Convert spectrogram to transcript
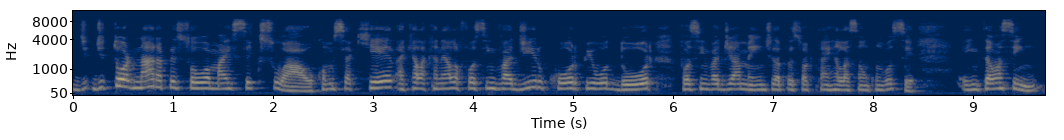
de, de, tornar a pessoa mais sexual, como se aquele, aquela canela fosse invadir o corpo e o odor fosse invadir a mente da pessoa que está em relação com você. Então, assim,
